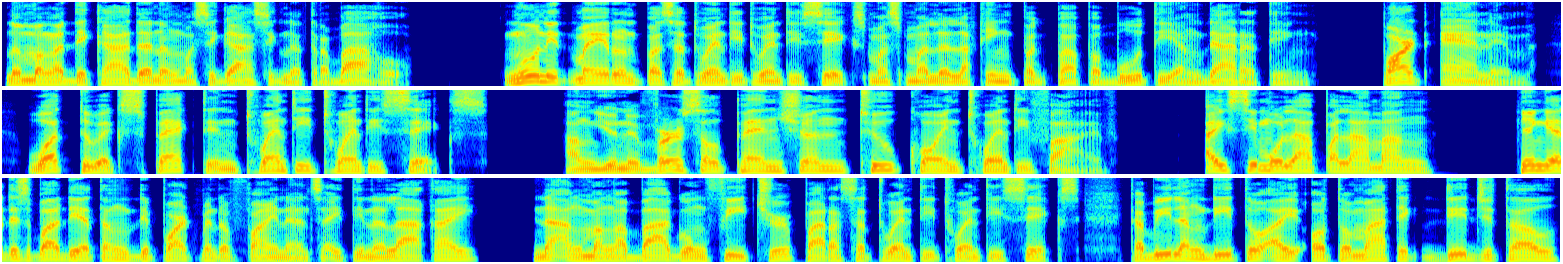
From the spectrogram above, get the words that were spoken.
ng mga dekada ng masigasig na trabaho. Ngunit mayroon pa sa 2026 mas malalaking pagpapabuti ang darating. Part 6. What to expect in 2026 ang Universal Pension 2.25 ay simula pa lamang hinga body at ang Department of Finance ay tinalakay na ang mga bagong feature para sa 2026. Kabilang dito ay automatic digital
